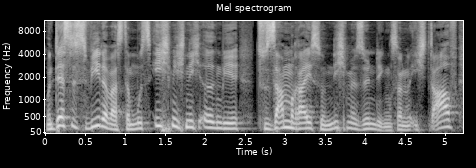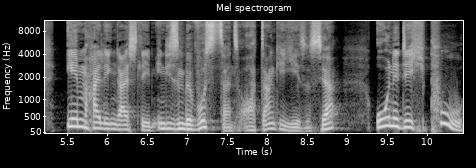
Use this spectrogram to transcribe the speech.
Und das ist wieder was, da muss ich mich nicht irgendwie zusammenreißen und nicht mehr sündigen, sondern ich darf im Heiligen Geist leben, in diesem Bewusstsein. Oh, danke Jesus, ja. Ohne dich, puh,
